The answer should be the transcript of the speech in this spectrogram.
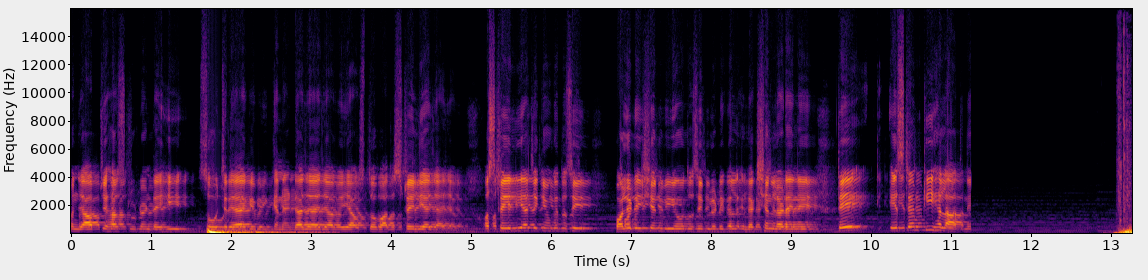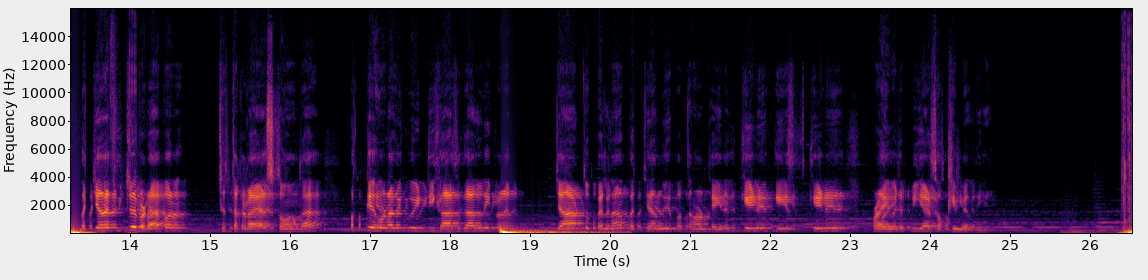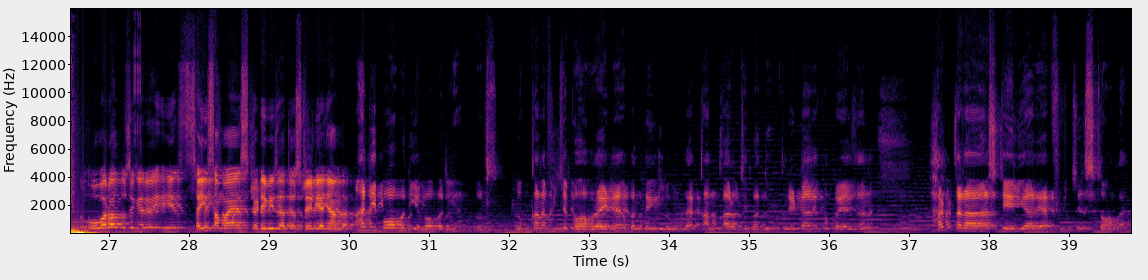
ਪੰਜਾਬ 'ਚ ਹਰ ਸਟੂਡੈਂਟ ਇਹੀ ਸੋਚ ਰਿਹਾ ਹੈ ਕਿ ਬਈ ਕੈਨੇਡਾ ਜਾਇਆ ਜਾਵੇ ਜਾਂ ਉਸ ਤੋਂ ਬਾਅਦ ਆਸਟ੍ਰੇਲੀਆ ਜਾਇਆ ਜਾਵੇ। ਆਸਟ੍ਰੇਲੀਆ 'ਚ ਕਿਉਂਕਿ ਤੁਸੀਂ ਪੋਲੀਟੀਸ਼ੀਅਨ ਵੀ ਹੋ, ਤੁਸੀਂ ਪੋਲੀਟੀਕਲ ਇਲੈਕਸ਼ਨ ਲੜੇ ਨੇ ਤੇ ਇਸ ਟਾਈਮ ਕੀ ਹਾਲਾਤ ਨੇ? ਬੱਚਿਆਂ ਦਾ ਫਿਊਚਰ ਬੜਾ ਹੈ, ਪਰ ਤੇ ਤਕੜਾ ਹੈ ਸਟਰੋਂਗ ਹੈ। ਪੱਕੇ ਹੋਣਾ ਵੀ ਕੋਈ ਏਡੀ ਖਾਸ ਗੱਲ ਨਹੀਂ, ਪਰ ਜਾਣ ਤੋਂ ਪਹਿਲਾਂ ਬੱਚਿਆਂ ਨੂੰ ਇਹ ਪਤਾ ਹੋਣਾ ਚਾਹੀਦਾ ਕਿ ਕਿਹੜੇ ਕੇਸ ਕਿਹੜੇ ਪੜ੍ਹਾਈ ਵਿੱਚ ਪੀਆਰ ਸੌਖੀ ਮਿਲਦੀ ਹੈ। ਓਵਰਆਲ ਤੁਸੀਂ ਕਹਿ ਰਹੇ ਹੋ ਇਹ ਸਹੀ ਸਮਾਂ ਹੈ ਸਟੱਡੀ ਵੀਜ਼ਾ ਤੇ ਆਸਟ੍ਰੇਲੀਆ ਜਾਣ ਦਾ? ਹਾਂਜੀ ਬਹੁਤ ਵਧੀਆ ਬਹੁਤ ਵਧੀਆ। ਲੋਕਾਂ ਦਾ ਫਿਊਚਰ ਬਹੁਤ ਬ੍ਰਾਈਟ ਹੈ ਬੰਦੇ ਦੀ ਲੋੜ ਹੈ ਕੰਮਕਾਰ ਉੱਥੇ ਵਾਧੂ ਕੈਨੇਡਾ ਦੇ ਕੰਪੈਰੀਜ਼ਨ ਹਰ ਤਰ੍ਹਾਂ ਆਸਟ੍ਰੇਲੀਆ ਦਾ ਫਿਊਚਰ ਸਟਰੋਂਗ ਹੈ।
